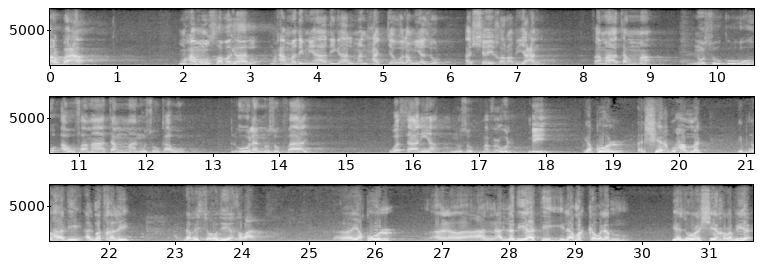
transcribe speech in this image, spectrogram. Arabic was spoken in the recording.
أربعة. محمد مصطفى قال محمد بن هادي قال من حج ولم يزر الشيخ ربيعا فما تم نسكه أو فما تم نسكه. الأولى النسك فاعل والثانية النسك مفعول به. يقول الشيخ محمد ابن هادي المدخلي ده في السعودية طبعا. آه، يقول آه، عن الذي يأتي إلى مكة ولم يزور الشيخ ربيع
